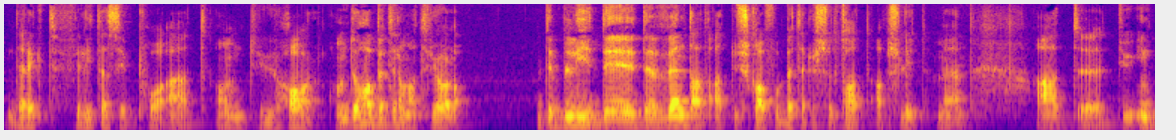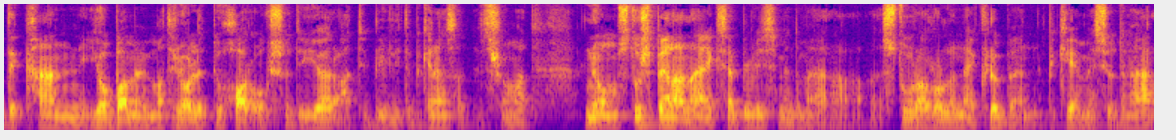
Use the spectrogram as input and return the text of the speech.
direkt förlita sig på att om du har, om du har bättre material, det, blir, det, det är väntat att du ska få bättre resultat, absolut. Men att eh, du inte kan jobba med materialet du har också, det gör att du blir lite begränsad eftersom att nu om storspelarna exempelvis med de här eh, stora rollerna i klubben, Piqué, Messi och de här,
